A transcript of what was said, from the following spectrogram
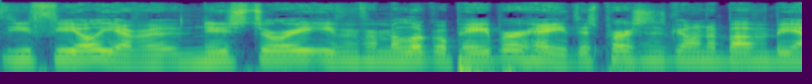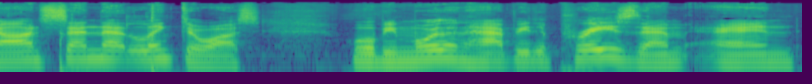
you feel you have a news story, even from a local paper, hey, this person's going above and beyond. Send that link to us. We'll be more than happy to praise them and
